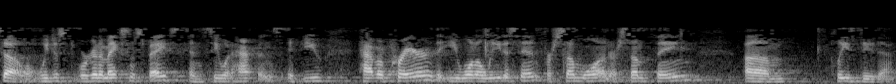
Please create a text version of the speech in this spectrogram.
So we just we're going to make some space and see what happens. If you have a prayer that you want to lead us in for someone or something, um, please do that.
